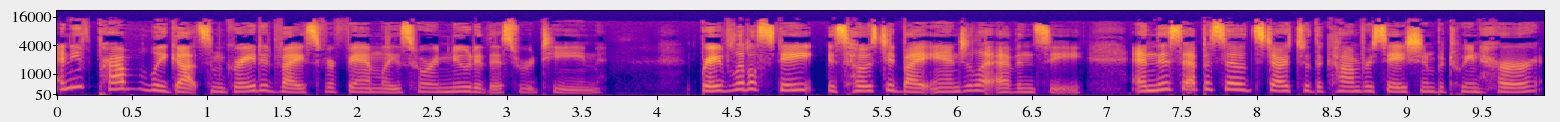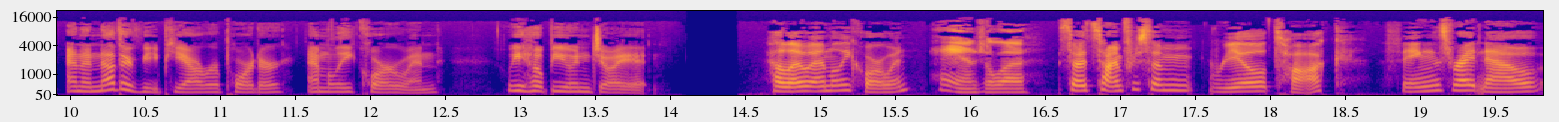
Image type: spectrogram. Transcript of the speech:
and you've probably got some great advice for families who are new to this routine. Brave Little State is hosted by Angela Evancy, and this episode starts with a conversation between her and another VPR reporter, Emily Corwin. We hope you enjoy it. Hello, Emily Corwin. Hey, Angela. So it's time for some real talk things right now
